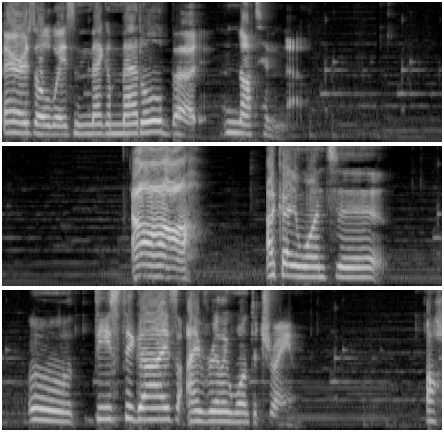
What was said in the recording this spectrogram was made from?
There is always Mega Metal, but not him now. Ah! I kinda want to... Oh, these two guys, I really want to train. Oh,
